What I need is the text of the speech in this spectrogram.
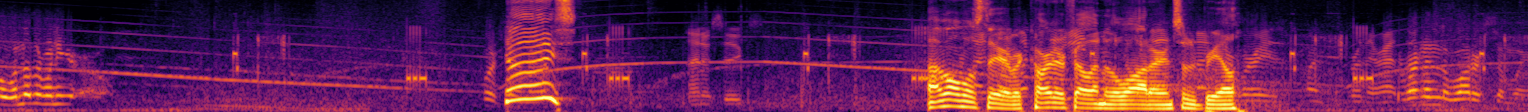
Oh, another one here. Guys! 906. I'm almost there, but Carter fell into the water and so did Brielle. We're running in the water somewhere.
